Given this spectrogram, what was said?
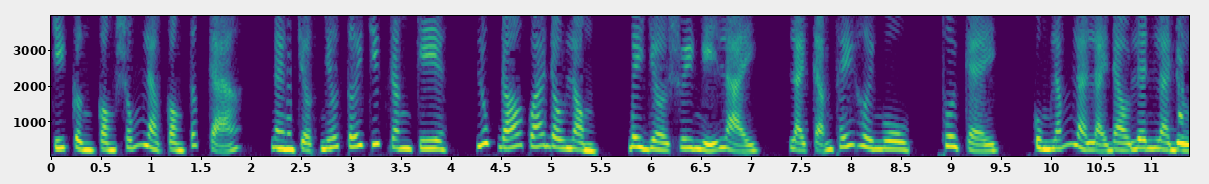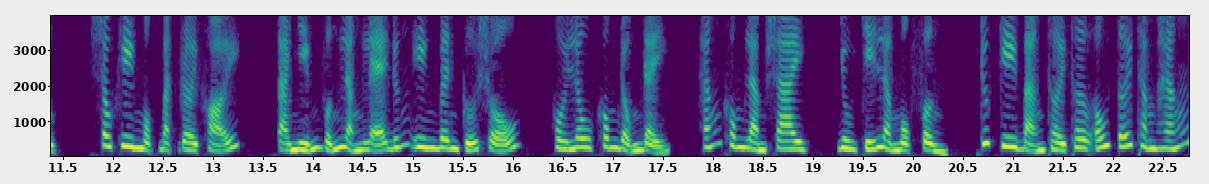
chỉ cần còn sống là còn tất cả, nàng chợt nhớ tới chiếc răng kia, lúc đó quá đau lòng, bây giờ suy nghĩ lại, lại cảm thấy hơi ngu, thôi kệ, cùng lắm là lại đào lên là được, sau khi một bạch rời khỏi, tạ nhiễm vẫn lặng lẽ đứng yên bên cửa sổ, hồi lâu không động đậy, hắn không làm sai, dù chỉ là một phần, trước khi bạn thời thơ ấu tới thăm hắn,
